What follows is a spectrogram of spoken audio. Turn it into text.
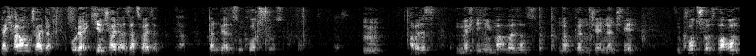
Ja, ich kann auch einen Schalter. Oder hier einen Schalter ersatzweise. Ja. Dann wäre das ein Kurzschluss. Mhm. Aber das möchte ich nicht machen, weil sonst ne, können Schäden entstehen. Ein Kurzschluss. Warum?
